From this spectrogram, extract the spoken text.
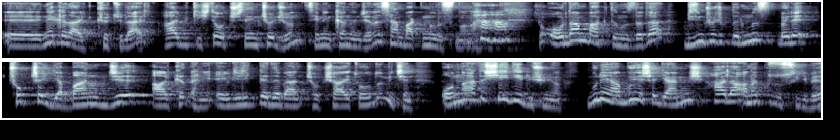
e, ne kadar kötüler. Halbuki işte o senin çocuğun, senin kanın canı sen bakmalısın ona. Şimdi oradan baktığımızda da bizim çocuklarımız böyle çokça yabancı arka hani evlilikte de ben çok şahit olduğum için onlar da şey diye düşünüyor. Bu ne ya bu yaşa gelmiş hala ana kuzusu gibi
